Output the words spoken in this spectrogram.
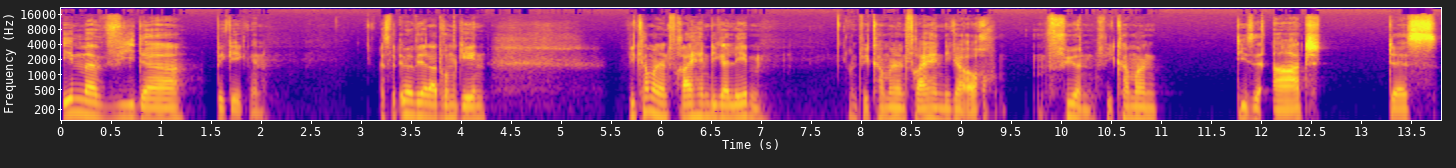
immer wieder begegnen. Es wird immer wieder darum gehen, wie kann man ein Freihändiger leben und wie kann man ein Freihändiger auch führen? Wie kann man diese Art des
